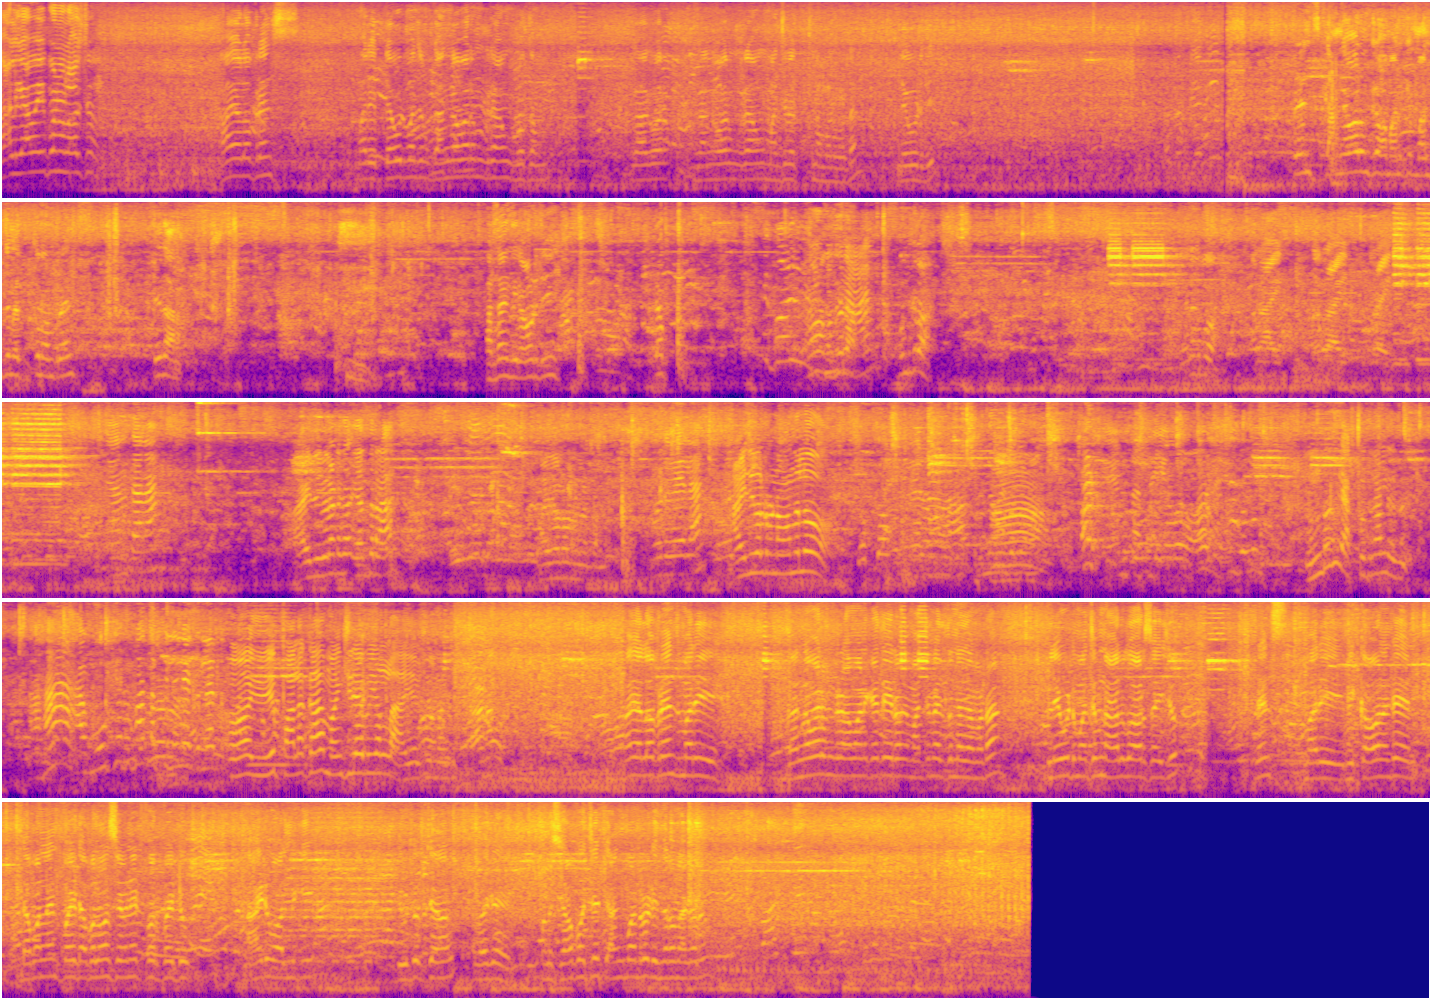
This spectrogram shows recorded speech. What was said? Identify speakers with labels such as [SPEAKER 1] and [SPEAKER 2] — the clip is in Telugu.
[SPEAKER 1] నాలుగు యాభై అయిపోయినా లాస్ట్ హలో ఫ్రెండ్స్ మరి ప్లైవుడ్ మంచం గంగవరం గ్రామం పోతాం. గంగవరం గంగవరం గ్రామం మంచిగా ఎత్తున్నాం అనమాట ప్లైవుడ్ది ఫ్రెండ్స్ గంగవరం గ్రామానికి మంచం ఎత్తుకున్నాం ఫ్రెండ్స్ ఇదా అర్థమైంది రావడిది ముందురా ముందురా వెనక్కి రాయ్ రైట్ రైట్ రైట్
[SPEAKER 2] ఐదు వేలు అంటే ఎంతరా? ఐదు వేల రెండు వందలు. ఐదు వేల రెండు వందలు ఉండదు ఎక్కడ లేదు. ఇది పలక మంచిదే పోయాల మంచి.
[SPEAKER 1] హాయ్ హలో ఫ్రెండ్స్ మరి గంగవరం గ్రామానికి అయితే ఈరోజు మంచం వెళ్తున్నది అనమాట ప్లేవుడ్ మంచం నాలుగు ఆరు సైజు ఫ్రెండ్స్ మరి మీకు కావాలంటే double nine five double one seven eight four five two Naidu Valmiki. YouTube channel అలాగే మన షాప్ వచ్చి ట్యాంక్ బండ్ రోడ్ ఇంద్రనగర్.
